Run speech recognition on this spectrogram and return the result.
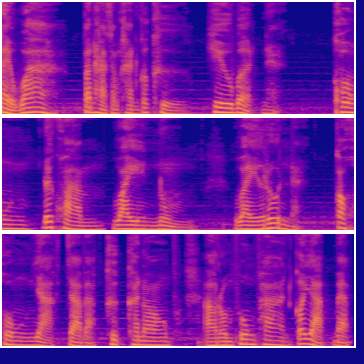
แต่ว่าปัญหาสำคัญก็คือฮิวเบิร์ตเนี่ยคงด้วยความวัยหนุ่ม วัยรุ่นน่ะ ก็คงอยากจะแบบคึกคะนองอารมณ์พลุ่งพล่าน ก็อยากแบบ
